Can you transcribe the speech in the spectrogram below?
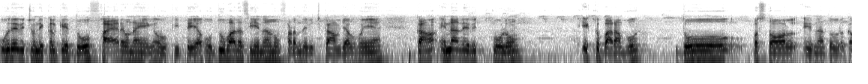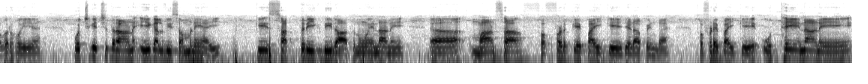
ਉਹਦੇ ਵਿੱਚੋਂ ਨਿਕਲ ਕੇ ਦੋ ਫਾਇਰ ਉਹਨਾਂ ਨੇ ਉਹ ਕੀਤੇ ਆ। ਉਦੋਂ ਬਾਅਦ ਅਸੀਂ ਇਹਨਾਂ ਨੂੰ ਫੜਨ ਦੇ ਵਿੱਚ ਕਾਮਯਾਬ ਹੋਏ ਆ। ਕਾਂ ਇਹਨਾਂ ਦੇ ਵਿੱਚ ਕੋਲੋਂ ਇੱਕ 12 ਬੋਰ, ਦੋ ਪਿਸਤੌਲ ਇਹਨਾਂ ਤੋਂ ਰਿਕਵਰ ਹੋਏ ਆ। ਪੁੱਛਗਿੱਛ ਦੌਰਾਨ ਇਹ ਗੱਲ ਵੀ ਸਾਹਮਣੇ ਆਈ ਕਿ 7 ਤਰੀਕ ਦੀ ਰਾਤ ਨੂੰ ਇਹਨਾਂ ਨੇ ਮਾਨਸਾ ਫੱਫੜ ਕੇ ਭਾਈ ਕੇ ਜਿਹੜਾ ਪਿੰਡ ਹੈ, ਫੱਫੜੇ ਭਾਈ ਕੇ, ਉੱਥੇ ਇਹਨਾਂ ਨੇ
